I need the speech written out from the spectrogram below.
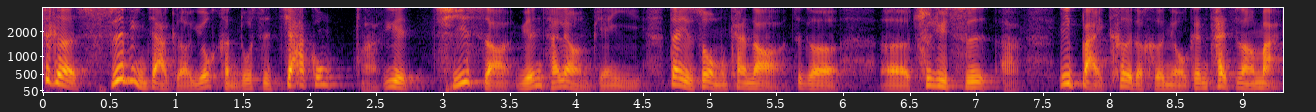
这个食品价格有很多是加工啊，因为其实啊原材料很便宜，但有时候我们看到这个呃出去吃啊，一百克的和牛跟菜市场买。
